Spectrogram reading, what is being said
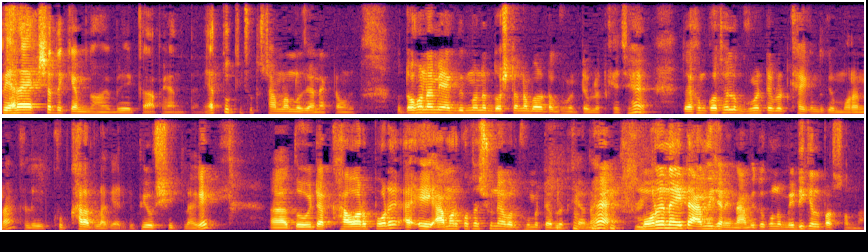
প্যারা একসাথে কেমনে হয়? ব্রেকআপ হ্যান ত্যান। এত কিছু তো সামলানো যায় না একটা মানুষ। তো তখন আমি একদিন মানে দশটা না বারোটা ঘুমের ট্যাবলেট খেয়েছি হ্যাঁ? তো এখন কথা হলো ঘুমের ট্যাবলেট খাই কিন্তু কেউ মরে না। খালি খুব খারাপ লাগে আর কি। পিওর শীত লাগে। তো ওইটা খাওয়ার পরে এই আমার কথা শুনে আবার ঘুমের ট্যাবলেট খেয়ে হ্যাঁ? মরে না এটা, আমি জানি না, আমি তো কোনো মেডিকেল পারসন না।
